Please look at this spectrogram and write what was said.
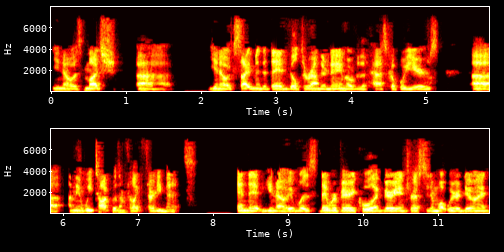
you know, as much, uh, you know, excitement that they had built around their name over the past couple years. Uh, I mean, we talked with them for like 30 minutes and that, you know, it was, they were very cool, like very interested in what we were doing.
